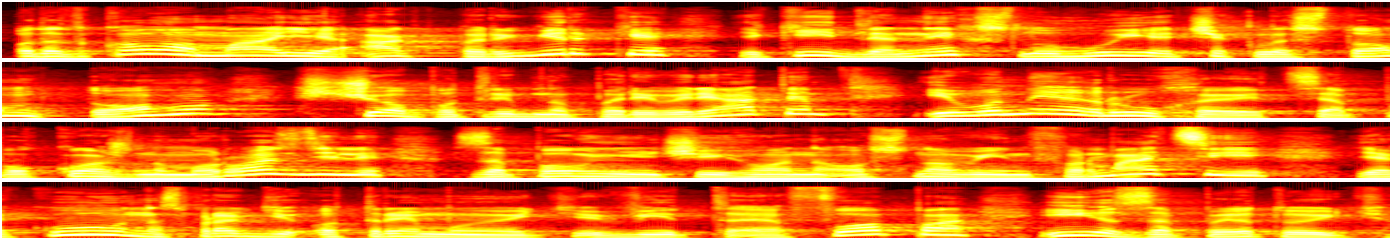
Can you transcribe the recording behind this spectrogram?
Податкова має акт перевірки, який для них слугує чек-листом того, що потрібно перевіряти, і вони рухаються по кожному розділі, заповнюючи його на основі інформації, яку насправді отримують від е, ФОПа і запитують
